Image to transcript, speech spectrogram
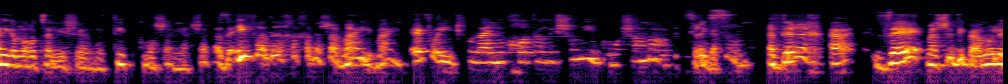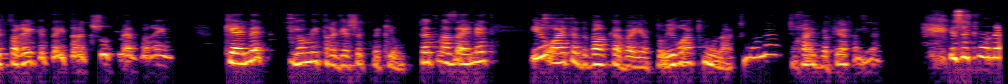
אני גם לא רוצה להישאר דתית כמו שאני עכשיו. אז איפה הדרך החדשה? מה היא? מה היא? איפה היא? אולי לוחות הראשונים, כמו שאמרת, בצמצום. הדרך, זה מה שדיברנו, לפרק את ההתרגשות מהדברים. כי האמת לא מתרגשת מכלום. את יודעת מה זה האמת? היא רואה את הדבר כהווייתו, היא רואה תמונה. תמונה, את יכולה להתווכח על זה? איזה תמונה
